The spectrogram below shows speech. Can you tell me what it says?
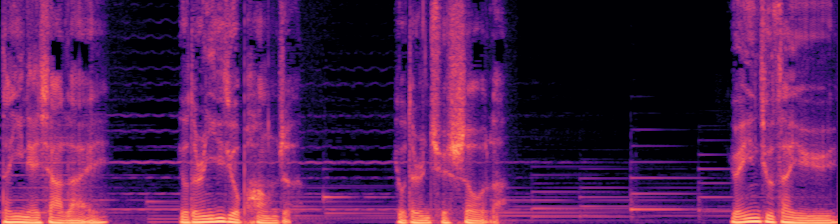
但一年下来，有的人依旧胖着，有的人却瘦了。原因就在于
